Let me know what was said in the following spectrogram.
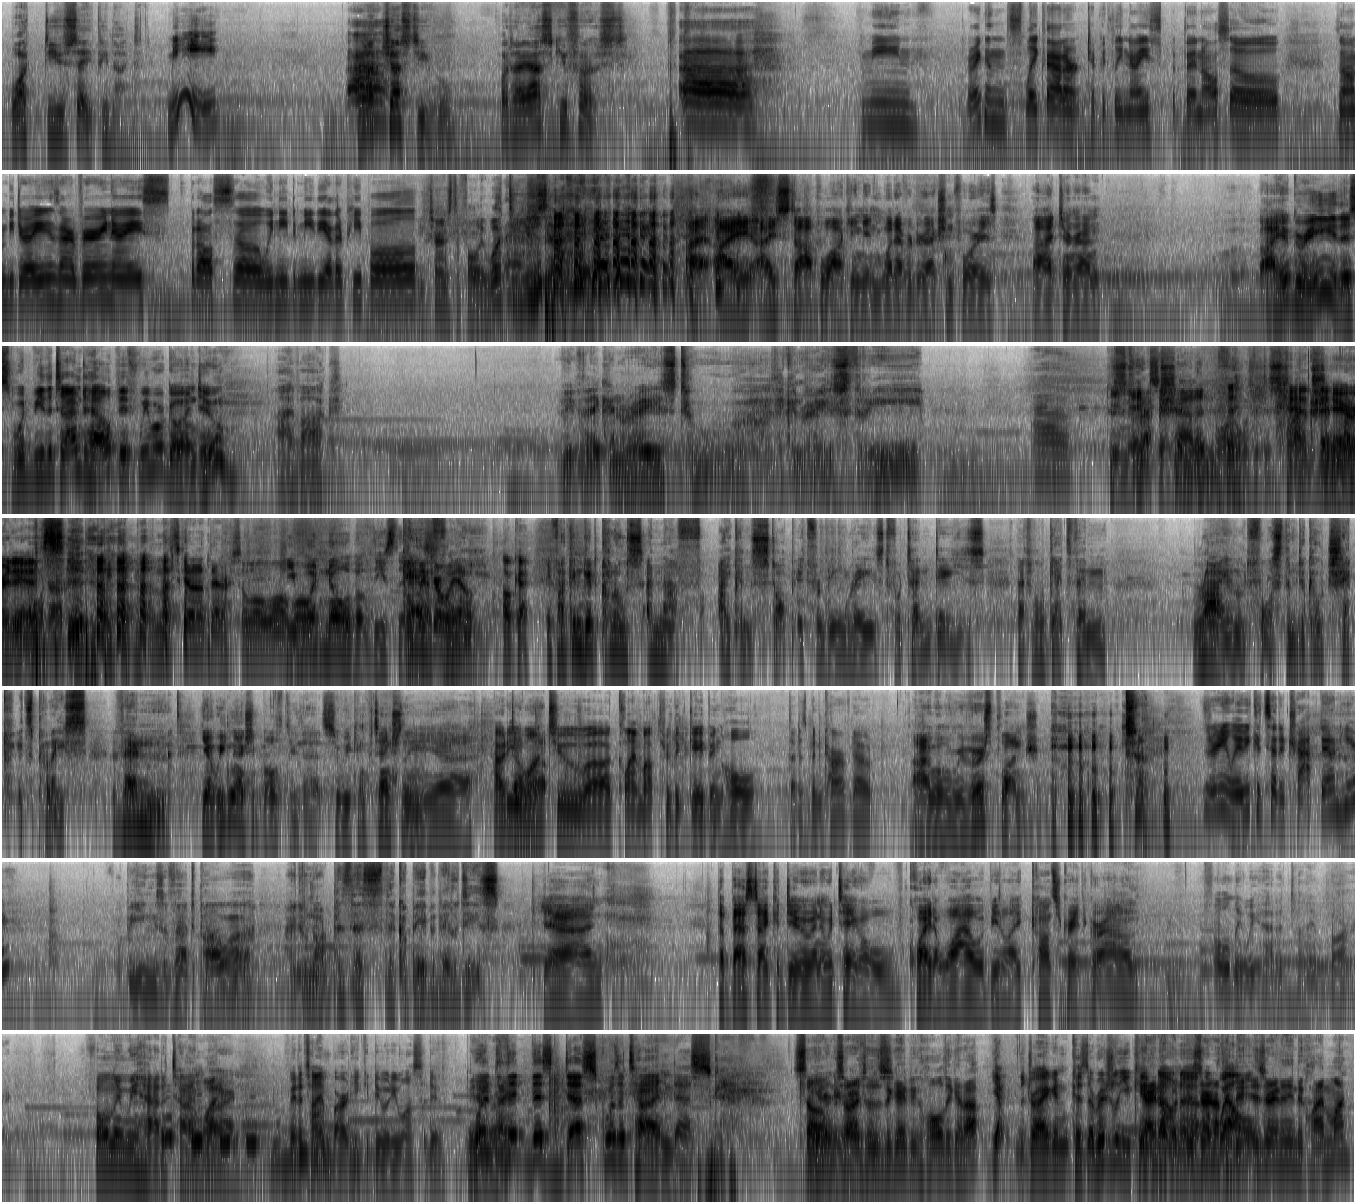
What do you say, Peanut? Me? Not just you, but I ask you first. Uh, I mean, dragons like that aren't typically nice, but then also zombie dragons aren't very nice. But also, we need to meet the other people. He turns to Foley. What do you say, Foley? I, I, I stop walking in whatever direction four is. Uh, I turn around. I agree. This would be the time to help if we were going to. Hivearch. If they can raise two, they can raise three. Oh, He makes a valid point. The distraction there might it be in is. order. And let's get out there. So we'll, we'll, He we'll would know about these things. We'll make our way out. Okay, If I can get close enough, I can stop it from being raised for 10 days. That will get them riled, force them to go check its place. Then, Yeah, we can actually both do that, so we can potentially. Uh, how do you want up. to uh, climb up through the gaping hole that has been carved out? I will reverse plunge. is there any way we could set a trap down here? Beings of that power, I do not possess the capabilities. yeah, the best I could do, and it would take a, quite a while, would be to like consecrate the ground. If only we had a time bard. If only we had a time what? bard. If we had a time bard, he could do what he wants to do. Yeah, Would right? that this desk was a time desk. So Community sorry. So reference. there's a gaping hole to get up. Yeah, the dragon, because originally you came Yeah, I know. down But a, is there a nothing? well. To, is there anything to climb on?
